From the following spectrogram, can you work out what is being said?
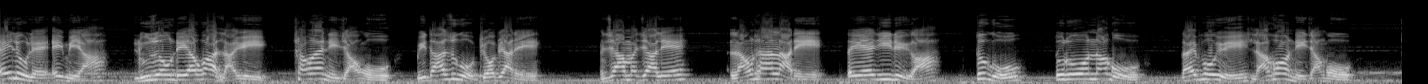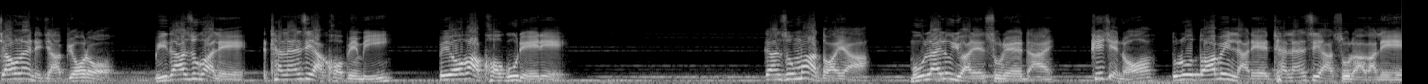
အဲ့လိုလေအိတ်မရလူစုံတယောက်ကလာ၍ချောင်းရနေကြောင်းကိုမိသားစုကိုပြောပြတယ်မကြမကြလဲအလောင်းထမ်းလာတဲ့တရေကြီးတွေကသူ့ကိုသူတို့နောက်ကိုလိုက်ဖို့၍လာခေါ့နေကြောင်းကိုကြောင်းလန့်တကြားပြောတော့မိသားစုကလည်းအထက်လန်းစရာခေါ်ပင်ပြီးပယောကခေါ်ကူးတယ်တဲ့ကန်စုံမသွားရမူလိုက်လို့ရွာတယ်ဆိုတဲ့အတိုင်းဖြစ်ချင်တော့သူတို့သွားပင်လာတဲ့ထက်လန်းစရာဆိုတာကလည်း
